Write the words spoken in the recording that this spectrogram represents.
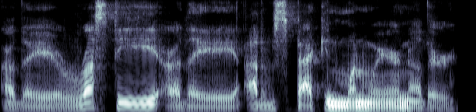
Are they rusty? Are they out of spec in one way or another?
